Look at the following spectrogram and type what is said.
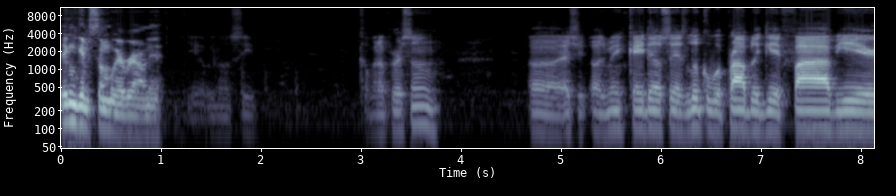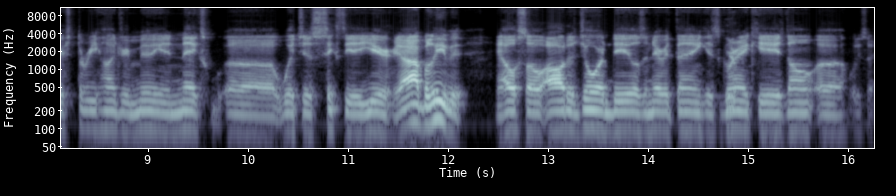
They can get him somewhere around there. Yeah, we're gonna see. Coming up here soon. Uh, as, you, as me, K Dub says Luka will probably get five years, three hundred million next, uh, which is sixty a year. Yeah, I believe it. And also all the Jordan deals and everything. His grandkids don't. Uh, what do you say?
